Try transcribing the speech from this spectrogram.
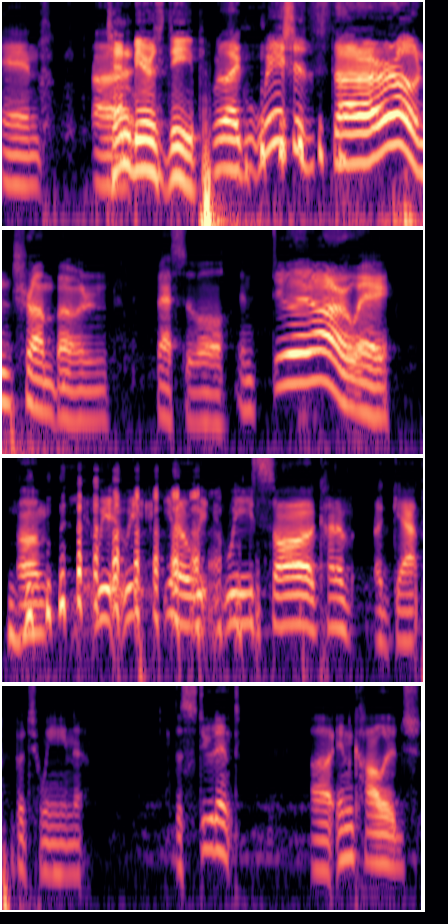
and uh, ten beers deep. We're like, we should start our own trombone festival and do it our way. Um, we we you know we we saw kind of a gap between the student uh, in college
